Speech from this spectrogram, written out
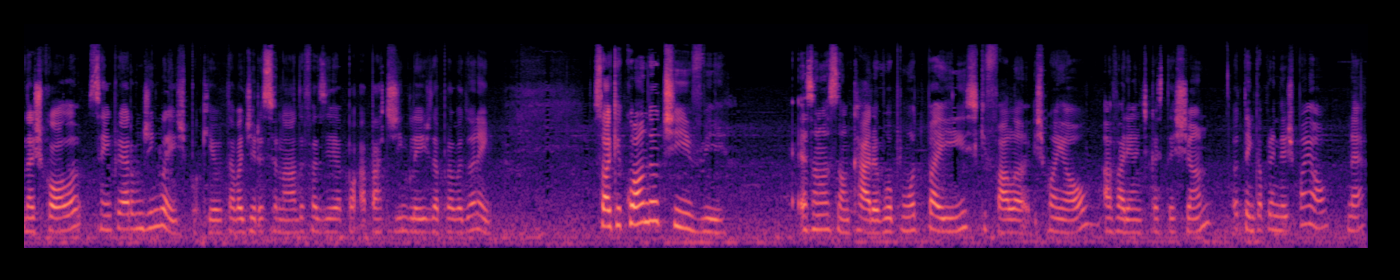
na escola sempre eram de inglês, porque eu estava direcionada a fazer a parte de inglês da prova do Enem. Só que quando eu tive essa noção, cara, eu vou para um outro país que fala espanhol, a variante castelhano, eu tenho que aprender espanhol, né?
